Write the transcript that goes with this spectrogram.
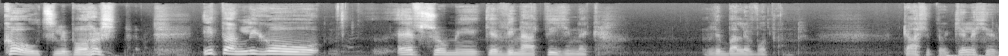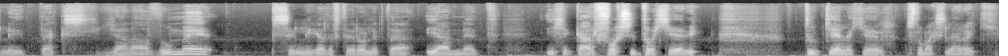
Coach λοιπόν ήταν λίγο εύσωμη και δυνατή γυναίκα. Δεν παλευόταν. Κάθεται ο Κέλεχερ, λέει εντάξει για να δούμε. Σε λίγα δευτερόλεπτα η Ανέτ είχε καρφώσει το χέρι του Κέλεχερ στο μαξιλαράκι.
